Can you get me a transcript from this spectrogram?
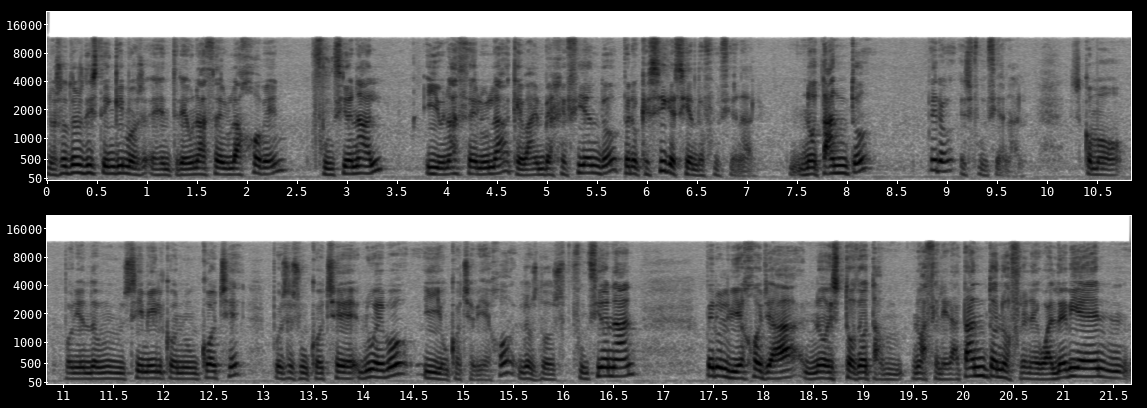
Nosotros distinguimos entre una célula joven, funcional, y una célula que va envejeciendo, pero que sigue siendo funcional. No tanto, pero es funcional. Es como poniendo un símil con un coche, pues es un coche nuevo y un coche viejo. Los dos funcionan, pero el viejo ya no es todo tan, no acelera tanto, no frena igual de bien,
